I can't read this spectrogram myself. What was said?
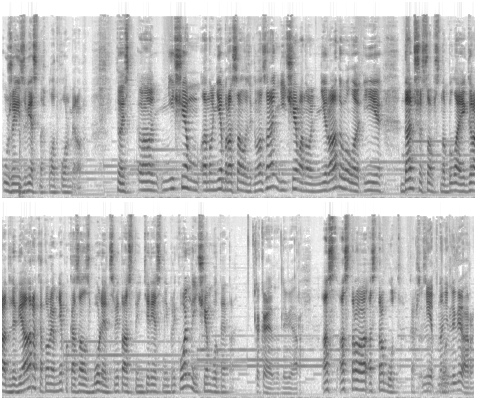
уже известных платформеров. То есть э, ничем оно не бросалось в глаза, ничем оно не радовало, и дальше, собственно, была игра для VR, которая мне показалась более цветастой, интересной и прикольной, чем вот это. Какая это для VR? Ас- Астро Астробот, кажется. Нет, она вот. не для VR.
